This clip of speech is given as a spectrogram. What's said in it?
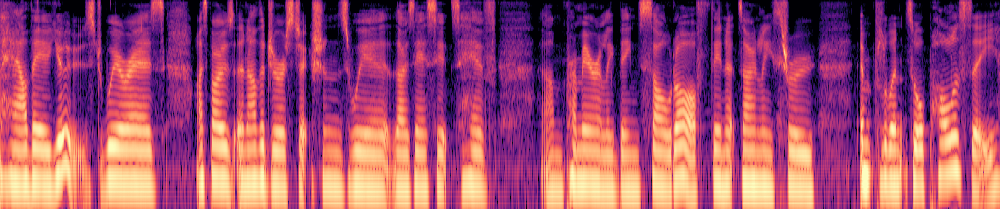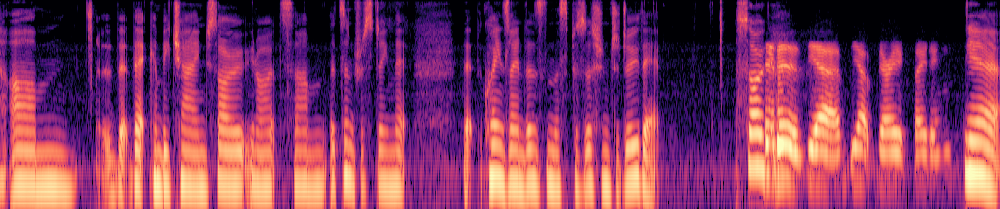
how they're used. Whereas, I suppose in other jurisdictions where those assets have um, primarily been sold off, then it's only through influence or policy um, that that can be changed. So you know, it's um, it's interesting that that Queensland is in this position to do that. So it is, yeah, yeah, very exciting. Yeah,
